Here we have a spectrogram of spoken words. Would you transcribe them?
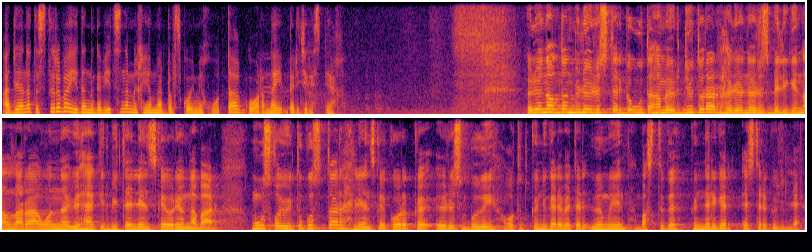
Адриана Тыстырова, Едан Наговецина, Михаил Нардовской, Михута, Горнай, Бердігестег. Өлөн алдан бүлөрүстерге утахама үрдүү турар, өлөн өрүс белеген аллара, онна үйә кирбите Ленскай орионга бар. Муыз қойуйты кустар, Ленскай коракка өрүс бұй, отут күнігер әбәтер ымыйын бастығы күннергер әстері күділер.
